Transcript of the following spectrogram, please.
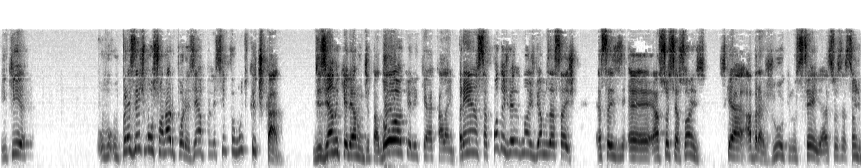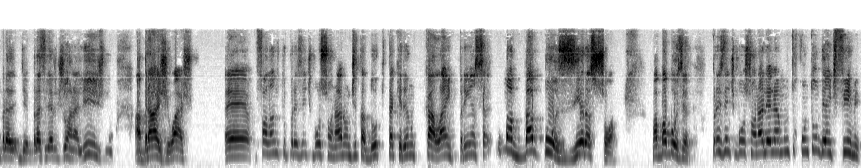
em que o, o, presidente Bolsonaro, por exemplo, ele sempre foi muito criticado, dizendo que ele era um ditador, que ele quer calar a imprensa. Quantas vezes nós vemos essas essas é, associações, que é a Abraju, que não sei, a Associação de, Bra de Brasileira de Jornalismo, a Brage, eu acho, é, falando que o presidente Bolsonaro é um ditador que está querendo calar a imprensa, uma baboseira só. uma baboseira. O presidente Bolsonaro ele é muito contundente, firme.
